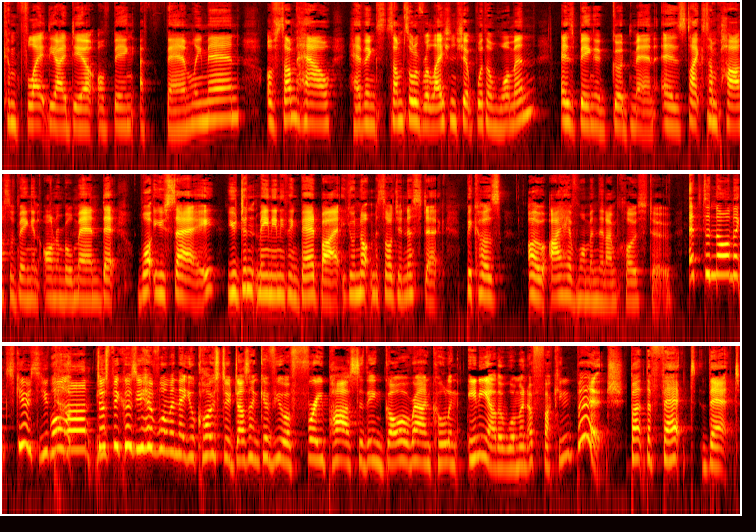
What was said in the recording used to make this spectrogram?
conflate the idea of being a family man, of somehow having some sort of relationship with a woman as being a good man, as like some pass of being an honorable man, that what you say, you didn't mean anything bad by it, you're not misogynistic because, oh, I have women that I'm close to. It's a non excuse. You can't. Just because you have women that you're close to doesn't give you a free pass to then go around calling any other woman a fucking bitch. But the fact that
